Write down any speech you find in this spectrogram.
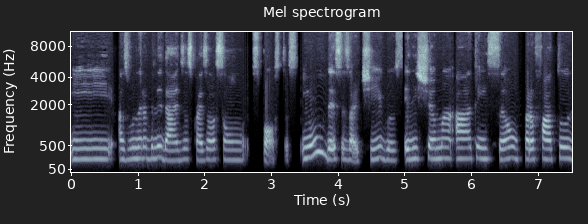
e as vulnerabilidades às quais elas são expostas. Em um desses artigos, ele chama a atenção para o fato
